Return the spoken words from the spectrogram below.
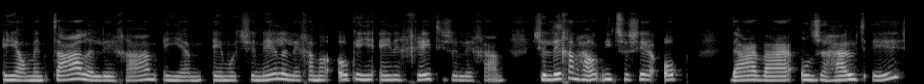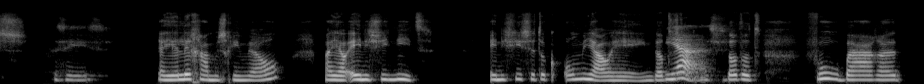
in jouw mentale lichaam, in je emotionele lichaam, maar ook in je energetische lichaam. Dus je lichaam houdt niet zozeer op daar waar onze huid is. Precies. Ja, je lichaam misschien wel, maar jouw energie niet. Energie zit ook om jou heen. Dat dat het voelbare,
